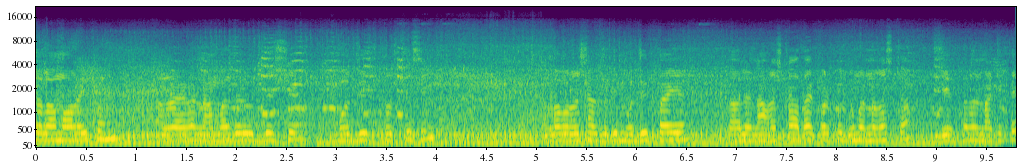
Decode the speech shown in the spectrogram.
আসসালামু আলাইকুম। আমরা এখন নামাজের উদ্দেশ্যে মসজিদ খুঁজতেছি। আল্লাহ ভরসা, যদি মসজিদ পাই তাহলে নামাজটা আদায় করব, জুমার নামাজটা যেহেতু মাটিতে।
